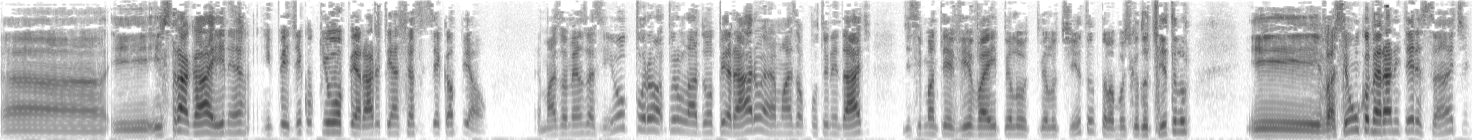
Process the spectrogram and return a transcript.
ah, e, e estragar aí, né? Impedir com que o operário tenha a chance de ser campeão. É mais ou menos assim. E o, por, por lado do operário é mais a oportunidade de se manter vivo aí pelo, pelo título, pela busca do título. E vai ser um comerário interessante.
